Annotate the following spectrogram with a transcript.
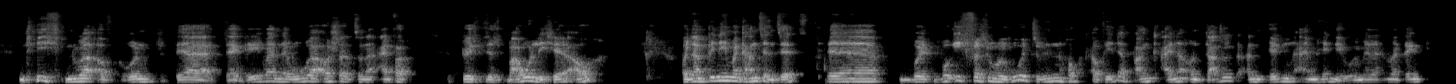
nicht nur aufgrund der, der Gräber in der Ruhe ausstattet, sondern einfach durch das Bauliche auch. Und dann bin ich mal ganz entsetzt, äh, wo, wo, ich versuche, Ruhe zu finden, hockt auf jeder Bank einer und dattelt an irgendeinem Handy, wo ich mir dann immer denke,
